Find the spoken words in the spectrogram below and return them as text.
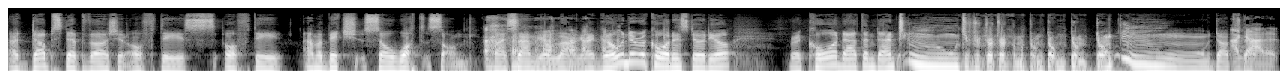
a dubstep version of this of the "I'm a bitch, so what" song by Samuel Lung. Like, go in the recording studio. Record that and then dubstep. I got it.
